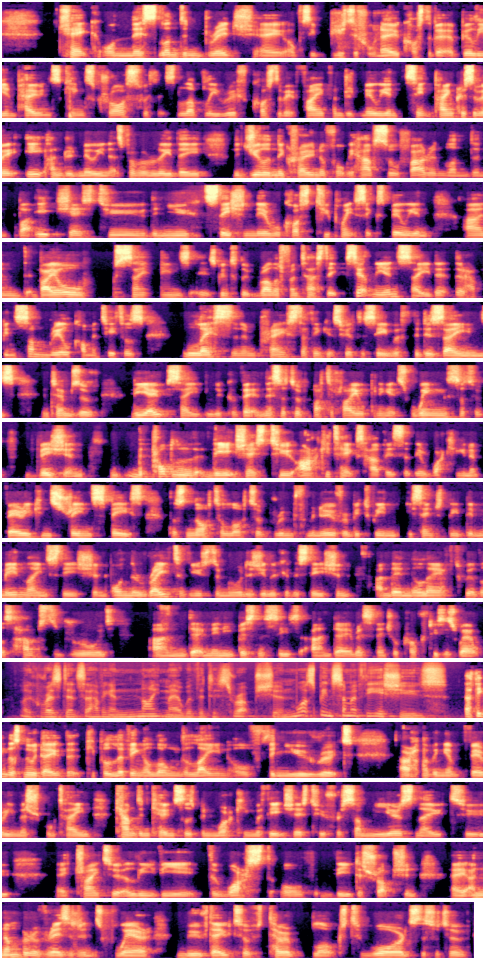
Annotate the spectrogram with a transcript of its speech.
check on this. London Bridge, uh, obviously beautiful now, cost about a billion pounds. King's Cross, with its lovely roof, cost about 500 million. St Pancras, about 800 million. That's probably the, the jewel in the crown of what we have so far in London. But HS2, the new station there, will cost 2.6 billion. And by all signs, it's going to look rather fantastic. Certainly inside it, there have been some rail commentators less than impressed, I think it's fair to say, with the designs in terms of the outside look of it and this sort of butterfly opening its wings sort of vision. The problem that the HS2 architects have is that they're working in a very constrained space. There's not a lot of room for manoeuvre between essentially the mainline station on the right of Euston Road as you look at the station and then the left where there's Hampstead Road and uh, many businesses and uh, residential properties as well. Local residents are having a nightmare with the disruption. What's been some of the issues? I think there's no doubt that people living along the line of the new route are having a very miserable time. Camden Council has been working with HS2 for some years now to uh, try to alleviate the worst of the disruption. Uh, a number of residents were moved out of tower blocks towards the sort of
